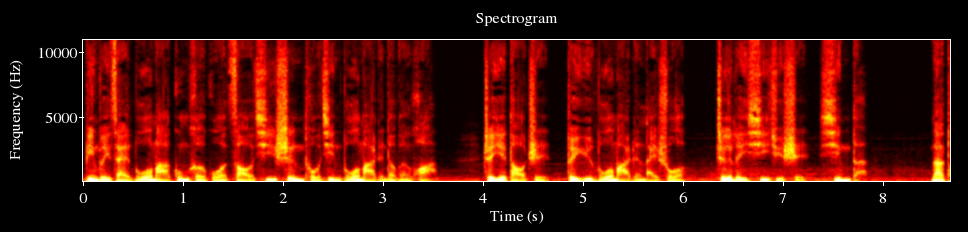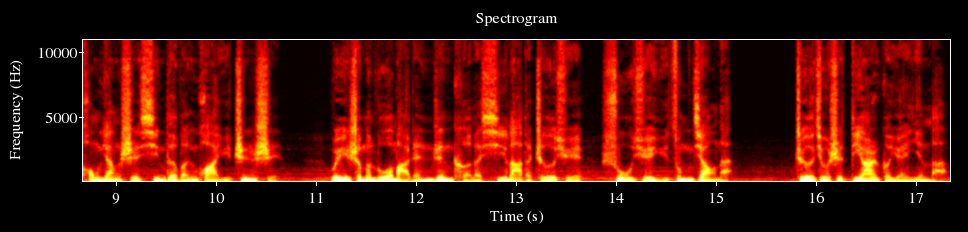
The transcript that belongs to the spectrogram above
并未在罗马共和国早期渗透进罗马人的文化，这也导致对于罗马人来说。这类戏剧是新的，那同样是新的文化与知识。为什么罗马人认可了希腊的哲学、数学与宗教呢？这就是第二个原因了，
